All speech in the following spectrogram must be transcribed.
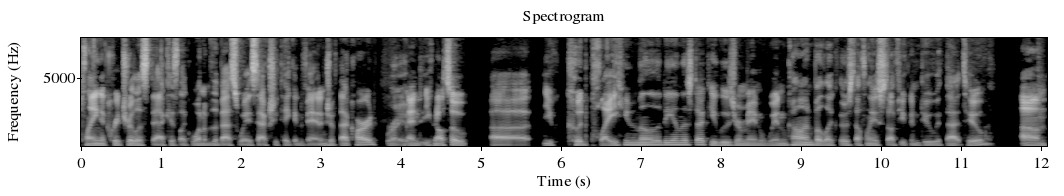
playing a creatureless deck is like one of the best ways to actually take advantage of that card. right. And you can also uh you could play humility in this deck. You lose your main win con, but like there's definitely stuff you can do with that too. Um,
